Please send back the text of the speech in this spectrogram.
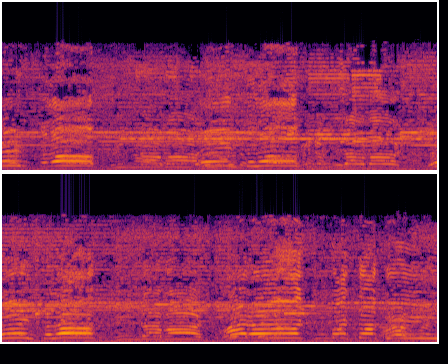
ઇન્કલાબ ઇન્કલાબ ઇન્કલાબ ભારત માતા કી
